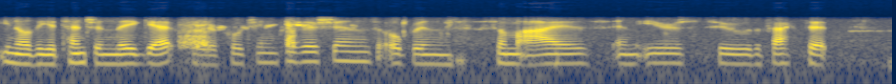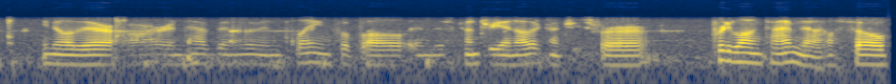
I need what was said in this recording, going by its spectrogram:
you know, the attention they get for their coaching positions opens some eyes and ears to the fact that you know there are and have been women playing football in this country and other countries for a pretty long time now. So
